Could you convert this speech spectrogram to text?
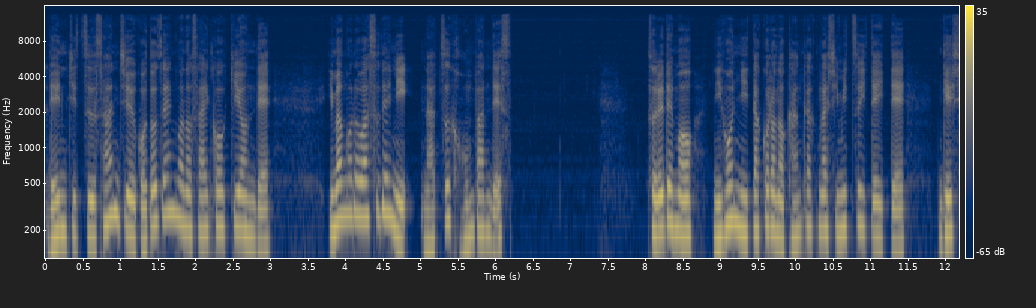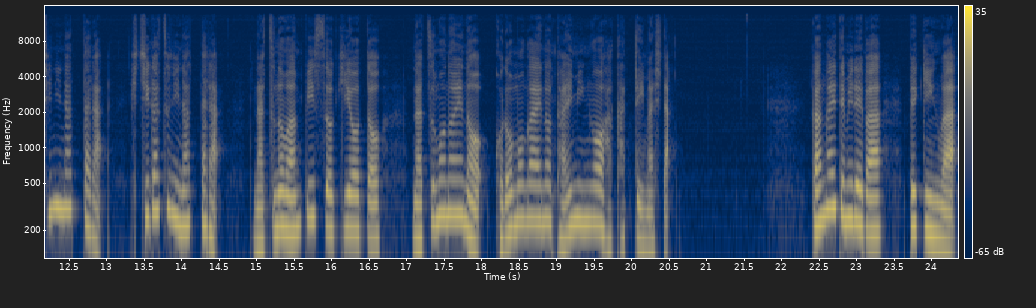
連日35度前後の最高気温で今頃はすでに夏本番です。それでも日本にいた頃の感覚が染みついていて夏至になったら7月になったら夏のワンピースを着ようと夏物への衣替えのタイミングを測っていました。考えてみれば北京は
